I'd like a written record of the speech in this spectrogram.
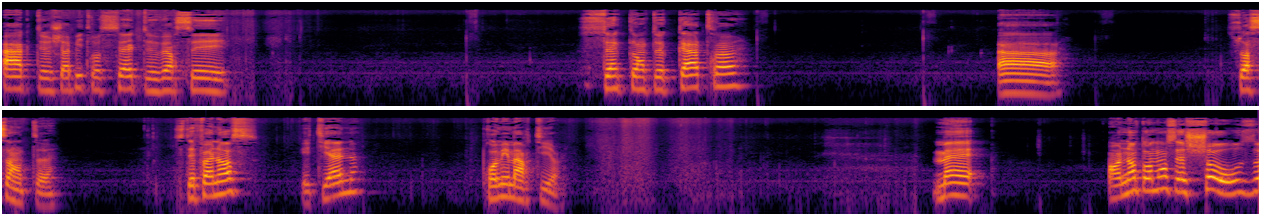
Actes chapitre 7, verset 54 à 60. Stéphanos, Étienne, premier martyr. Mais en entendant ces choses,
